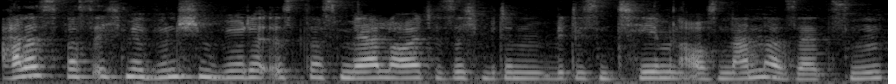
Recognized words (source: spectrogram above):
alles, was ich mir wünschen würde, ist, dass mehr Leute sich mit, den, mit diesen Themen auseinandersetzen.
